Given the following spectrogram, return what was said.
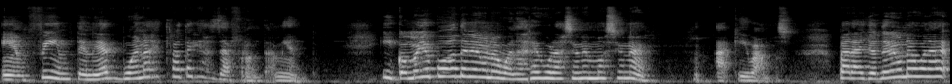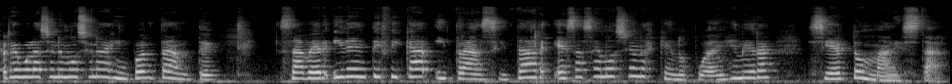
En fin, tener buenas estrategias de afrontamiento. ¿Y cómo yo puedo tener una buena regulación emocional? Aquí vamos. Para yo tener una buena regulación emocional es importante saber identificar y transitar esas emociones que nos pueden generar cierto malestar.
